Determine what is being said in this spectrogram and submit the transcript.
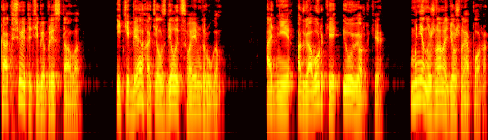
Как все это тебе пристало. И тебя хотел сделать своим другом. Одни отговорки и увертки. Мне нужна надежная опора».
